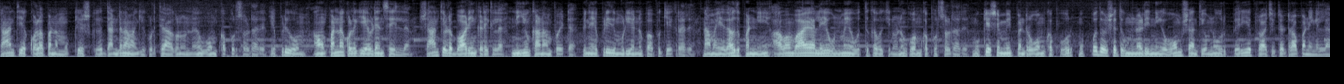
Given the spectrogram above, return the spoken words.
சாந்தியை கொலை பண்ண முகேஷ்க்கு தண்டனை வாங்கி கொடுத்தே ஆகணும்னு ஓம் கபூர் சொல்றாரு. எப்படி ஓம்? அவன் பண்ண கொலைக்கு எவிடன்ஸே இல்ல. சாந்தியோட பாடியும் கிடைக்கல. நீயும் காணாம போயிட்ட. பின்ன எப்படி இது முடியும்னு பப்பு கேக்குறாரு. நாம ஏதாவது பண்ணி அவன் வாயாலேயே உண்மையை ஒத்துக்க வைக்கணும்னு ஓம் கபூர் சொல்றாரு. முகேஷை மீட் பண்ற ஓம் கபூர் முப்பது வருஷத்துக்கு முன்னாடி நீங்க ஓம் சாந்தி ஓம்னு ஒரு பெரிய ப்ராஜெக்ட்டை ட்ராப் பண்ணீங்கல்ல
